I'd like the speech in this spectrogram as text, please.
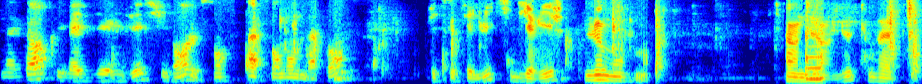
D'accord Il va être dirigé suivant le sens ascendant de la pente, puisque c'est lui qui dirige le mouvement. 1, 2, 1, 2, tout va bien.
